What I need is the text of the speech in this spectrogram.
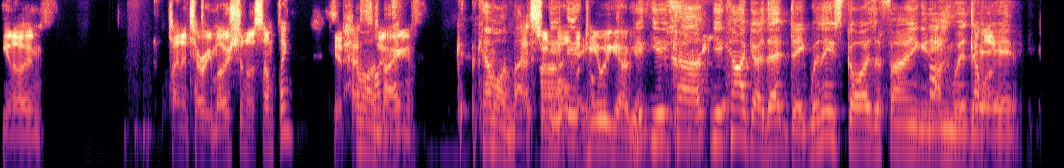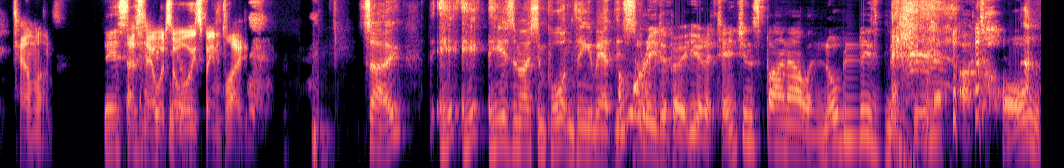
you know, planetary motion or something. It has Come on, to. mate. Come on, mate. It- it- here we go you, again. you can't you can't go that deep when these guys are phoning it in Oh, with come on. their. Come on, This that's is how it's always been played. So he, he- here's the most important thing about this. I'm this song. worried about your attention span, Alan. Nobody's been doing this at all.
